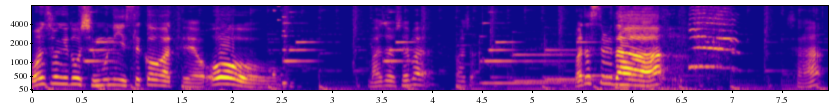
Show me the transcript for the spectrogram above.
원숭이도 지문이 있을 것 같아요. 오! 맞아요. 제발. 맞아. 맞았습니다. 자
